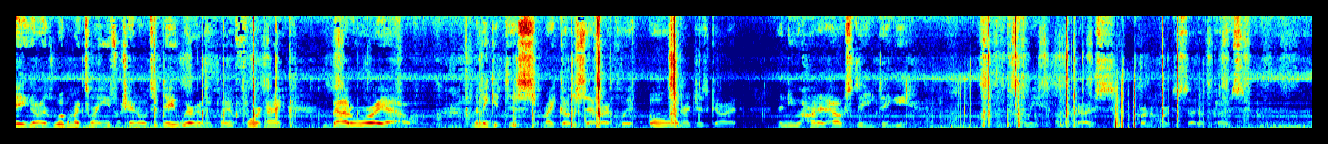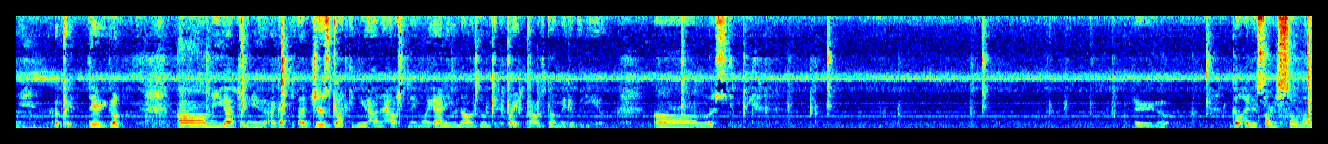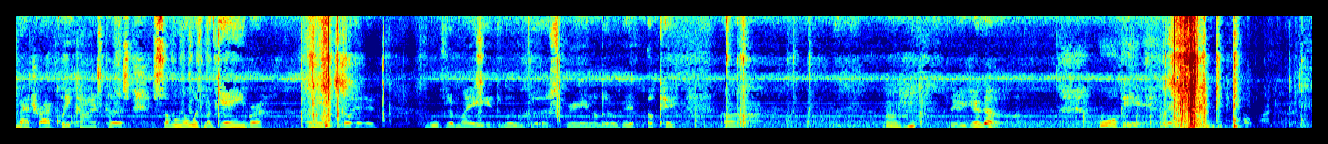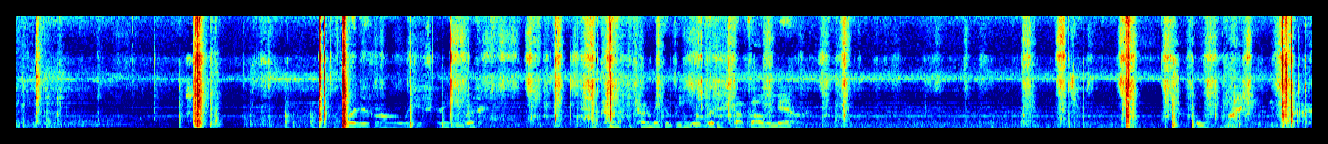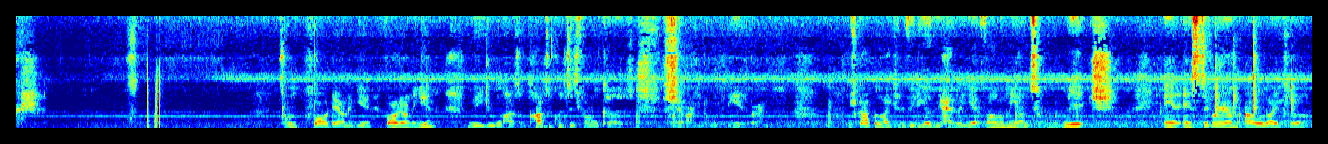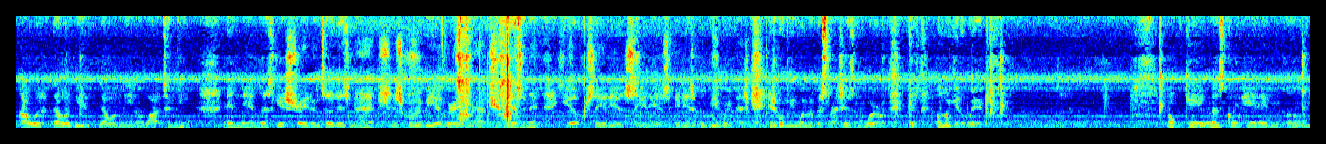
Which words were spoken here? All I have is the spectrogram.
Hey guys, welcome back to my YouTube channel. Today we are going to be playing Fortnite Battle Royale. Let me get this mic up set right quick. Oh, and I just got the new haunted house thing thingy. Let me, oh my god, it's kind of hard to set up because, okay, there you go. Um, you got the new, I got, I just got the new haunted house thing. Like, I didn't even know I was going to get it right now. I was going to make a video. Um, let's see. There you go. Go ahead and start a solo match right quick, guys, because solo is my game, bro. Let me go ahead and move the mic, move the screen a little bit. Okay. Uh, mm-hmm. There you go. Okay. Oh, my God. What is wrong with your screen, brother? I'm trying, to, I'm to make a video, brother. Stop falling down. Oh my gosh. Don't fall down again. Fall down again, then you're gonna have some consequences from cause shit, I know what it is, bro. Subscribe and like to the video if you haven't yet. Follow me on Twitch and Instagram. I would like to. I would that would be that would mean a lot to me. And then let's get straight into this match. It's gonna be a great match, isn't it? Yep, say it is, say it is. It is gonna be a great match. It's gonna be one of the best matches in the world. Cause I'm gonna get a wig. Okay, let's go ahead and um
